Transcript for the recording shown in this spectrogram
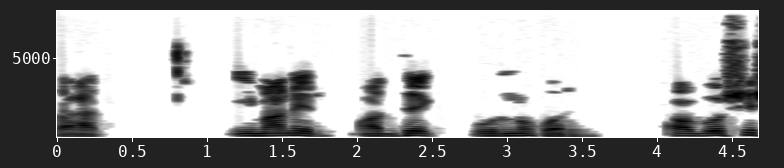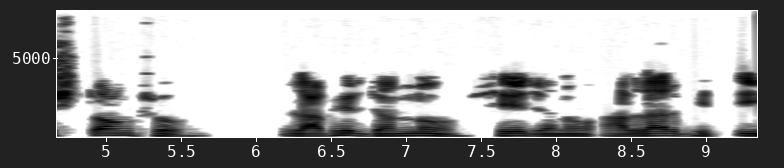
তার ইমানের অর্ধেক পূর্ণ করে। অবশিষ্টাংশ লাভের জন্য সে যেন আল্লাহর ভিত্তি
